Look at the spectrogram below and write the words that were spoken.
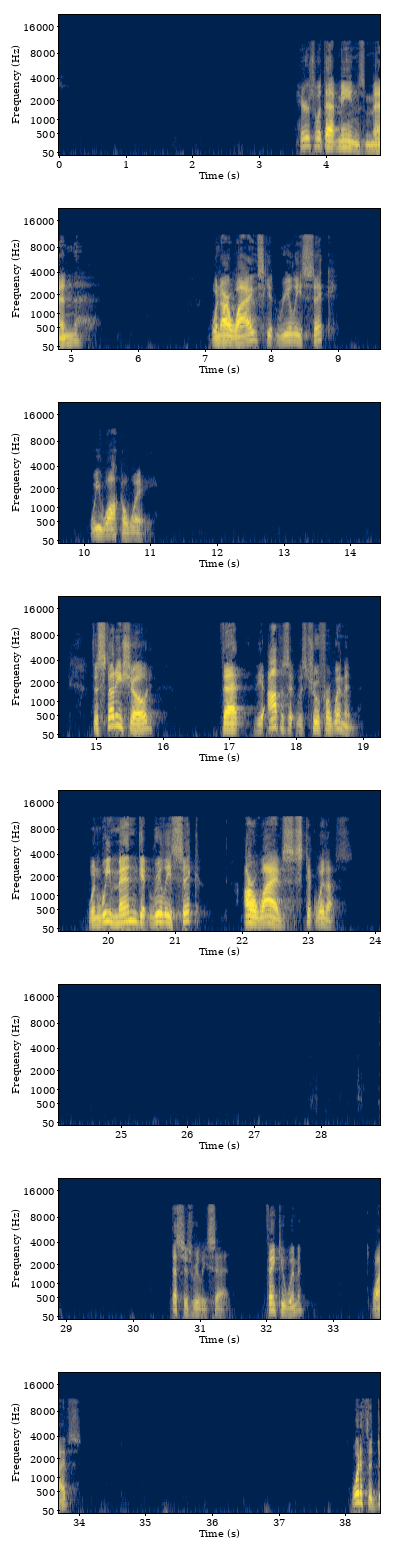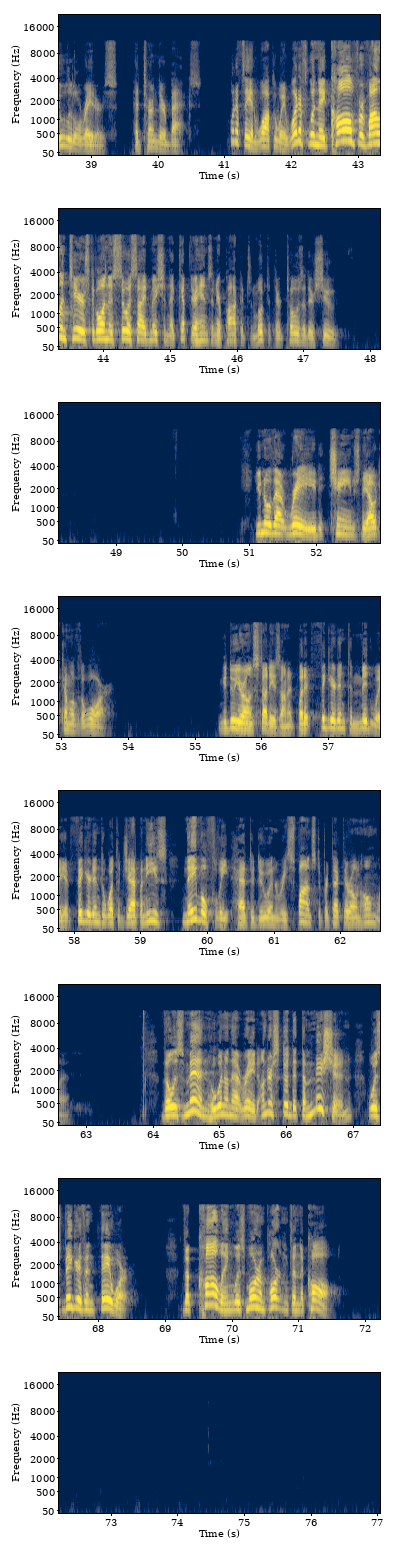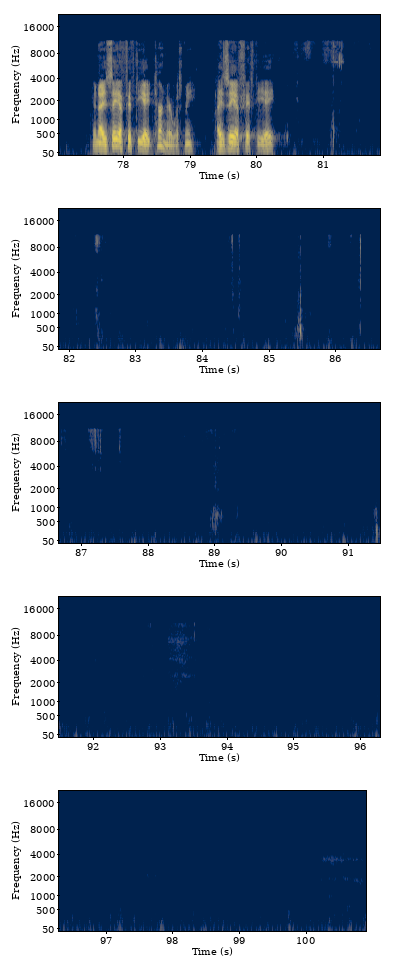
Here's what that means, men. When our wives get really sick, we walk away. The study showed that the opposite was true for women. when we men get really sick, our wives stick with us. That's just really sad. Thank you, women, wives. What if the Doolittle Raiders had turned their backs? What if they had walked away? What if when they called for volunteers to go on this suicide mission, they kept their hands in their pockets and looked at their toes of their shoes? You know that raid changed the outcome of the war. You can do your own studies on it, but it figured into Midway. It figured into what the Japanese naval fleet had to do in response to protect their own homeland. Those men who went on that raid understood that the mission was bigger than they were. The calling was more important than the call. In Isaiah 58, turn there with me. Isaiah 58.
